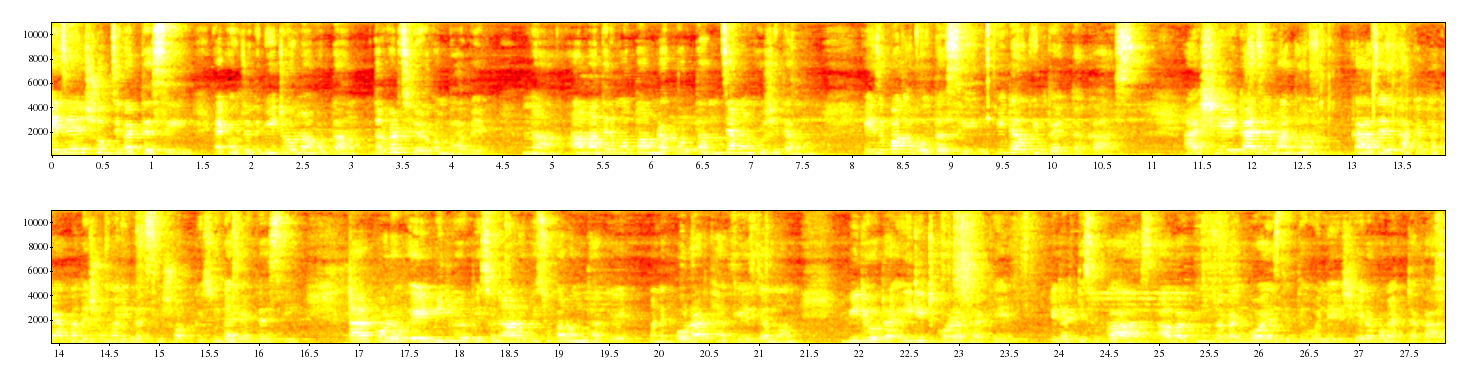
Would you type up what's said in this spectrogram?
এই যে সবজি কাটতেছি, এখন যদি ভিডিও না করতাম, দরকার ছিল এরকমভাবে না, আমাদের মতো আমরা করতাম, যেমন খুশি তেমন। এই যে কথা বলতেছি, এটাও কিন্তু একটা কাজ আর সেই কাজের মাধ্যম, কাজের ফাঁকে ফাঁকে আপনাদের সময় দিতেছি সব কিছু দেখাইতেছি। তারপরেও এই ভিডিওর পিছনে আরও কিছু কারণ থাকে মানে করার থাকে, যেমন ভিডিওটা এডিট করা থাকে, এটার কিছু কাজ, আবার কোনো জায়গায় ভয়েস দিতে হলে সেরকম একটা কাজ।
